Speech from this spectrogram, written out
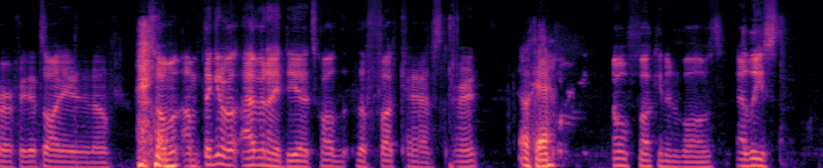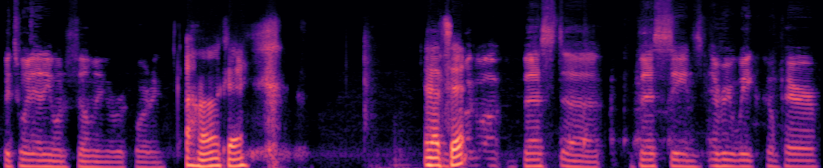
Perfect. That's all I needed to know. So I'm, I'm thinking of. I have an idea. It's called the Fuckcast. All right. okay. No fucking involved. At least between anyone filming or recording. Uh huh. Okay. And that's it. Best uh best scenes every week. Compare.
